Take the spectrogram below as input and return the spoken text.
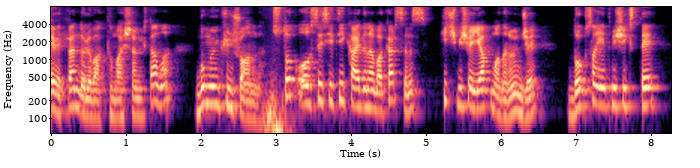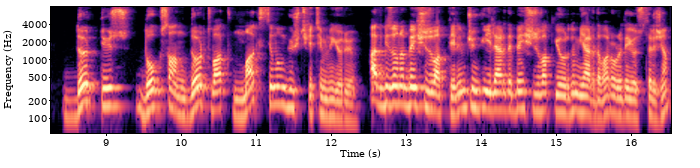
Evet ben de öyle baktım başlangıçta ama bu mümkün şu anda. Stock OCCT kaydına bakarsanız hiçbir şey yapmadan önce 9070X'te 494 watt maksimum güç tüketimini görüyor. Hadi biz ona 500 watt diyelim çünkü ileride 500 watt gördüğüm yerde var orada göstereceğim.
